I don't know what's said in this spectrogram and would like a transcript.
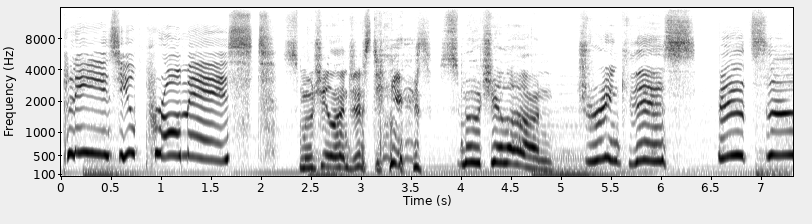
Please, you promised! Smoochulon just hears, Smoochulon, drink this! It's a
